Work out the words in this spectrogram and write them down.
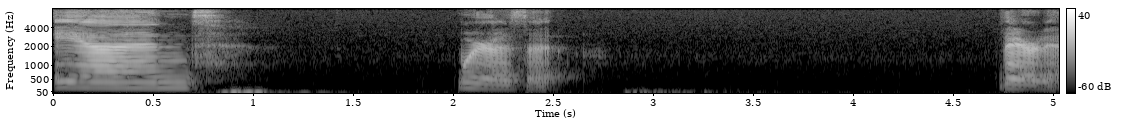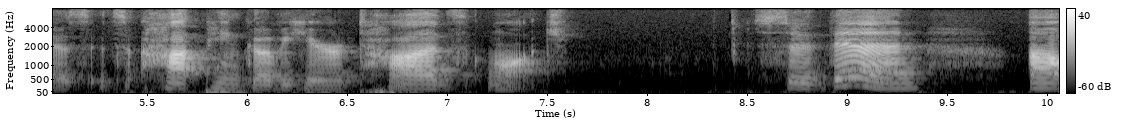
And where is it? There it is. It's hot pink over here, Todd's launch. So then uh,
